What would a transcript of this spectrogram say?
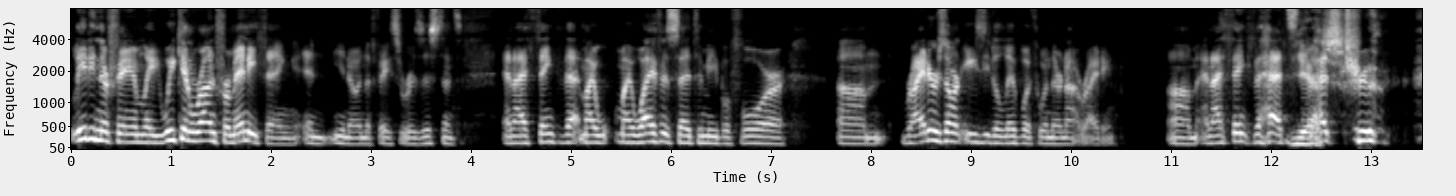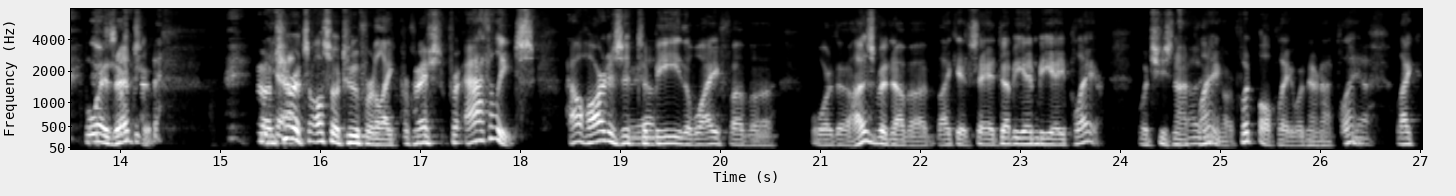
leading their family. We can run from anything in, you know, in the face of resistance. And I think that my, my wife has said to me before, um, writers aren't easy to live with when they're not writing. Um, and I think that's, yes. that's true. Boy, is that true. I'm yeah. sure it's also true for like professional, for athletes. How hard is it oh, yeah. to be the wife of a, or the husband of a, like say, a WNBA player when she's not oh, playing, yeah. or a football player when they're not playing. Like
